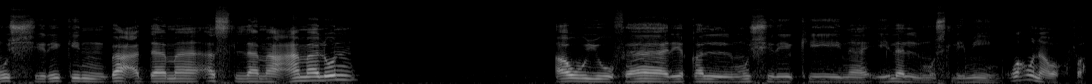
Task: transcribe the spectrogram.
مشرك بعدما أسلم عمل أو يفارق المشركين إلى المسلمين. وهنا وقفة.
